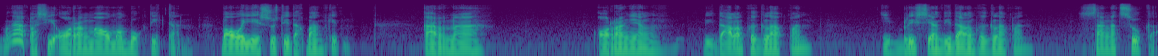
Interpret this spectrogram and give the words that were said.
Mengapa sih orang mau membuktikan bahwa Yesus tidak bangkit? Karena orang yang di dalam kegelapan, iblis yang di dalam kegelapan, sangat suka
